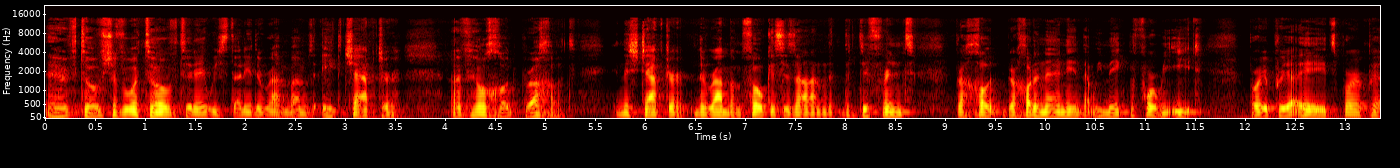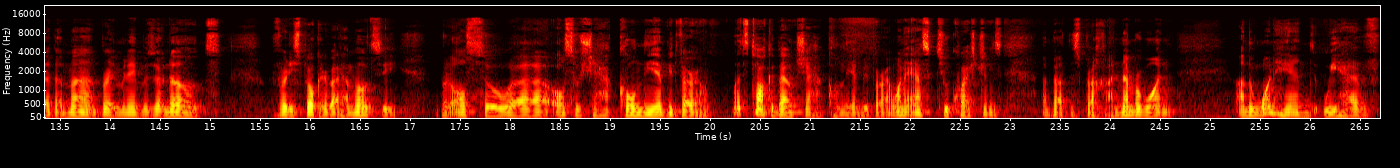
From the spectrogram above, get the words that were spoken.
Erev Tov, Shavua Tov. Today we study the Rambam's eighth chapter of Hilchot Brachot. In this chapter, the Rambam focuses on the different brachot, brachot and that we make before we eat. Borei Priya Eitz, Borei Priya Dama, Borei Minei Mezonot. We've already spoken about Hamotzi, but also uh, also Shehakol Bidvaro. Let's talk about Shehakol Bidvaro. I want to ask two questions about this bracha. Number one, on the one hand, we have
